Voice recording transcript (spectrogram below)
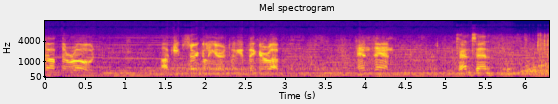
Off the road. I'll keep circling her until you pick her up. 10-10. 10-10.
